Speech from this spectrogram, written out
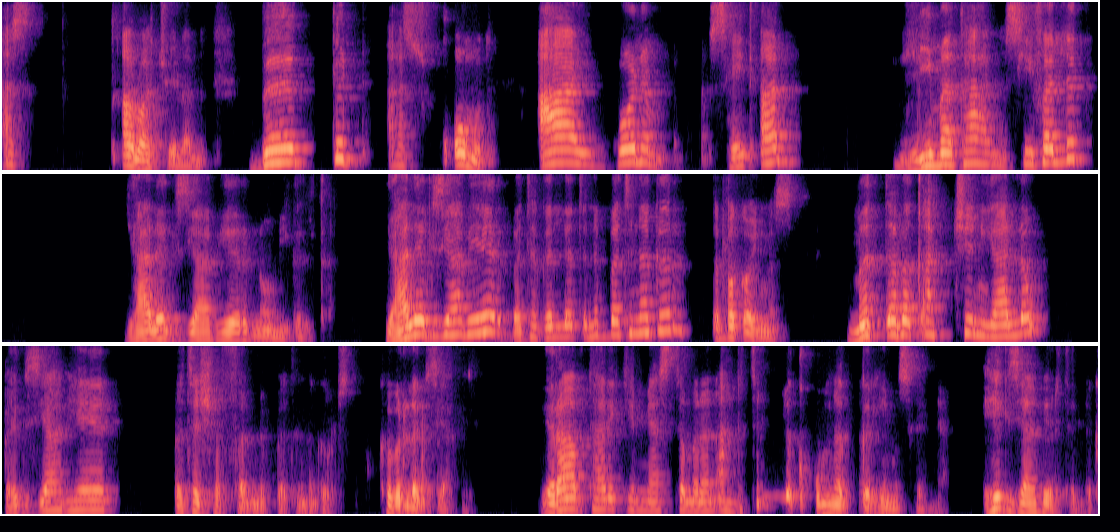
አስጣሏቸው ይላል። በግድ አስቆሙት። አይሆንም። ሰይጣን ሊመታን ሲፈልግ ያለ እግዚአብሔር ነው የሚገልጠን ያለ እግዚአብሔር በተገለጥንበት ነገር ጥበቃው ይነሳ መጠበቃችን ያለው በእግዚአብሔር በተሸፈንበት ነገር ውስጥ ክብር ለእግዚአብሔር። የረሃብ ታሪክ የሚያስተምረን አንድ ትልቅ ቁም ነገር ይመስለኛል። ይሄ እግዚአብሔር ትልቅ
